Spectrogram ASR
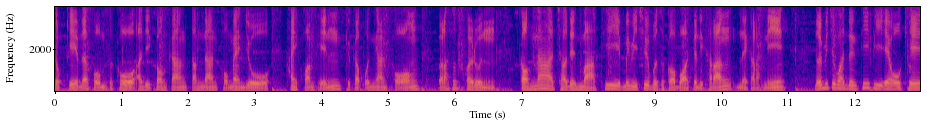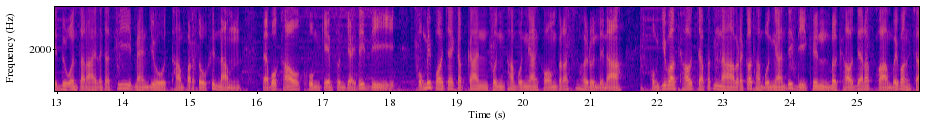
จบเกมนะผมสโคอดีตกองกลางตำนานของแมนยูให้ความเห็นเกี่ยวกับผลงานของวรัสซุสฮอยรุน กองหน้าชาวเดนมาร์กที่ไม่มีชื่อบนสกอร์บอร์ดกันอีกครั้งในครั้งนี้ โดยมีจังหวะหนึ่งที่ PAOK ดูอันตรายหลังจากที่แมนยูทำประตูขึ้นนำแต่พวกเขาคุมเกมส่วนใหญ่ได้ดี ผมไม่พอใจกับการผลทำผลงานของบรัสฮอยรุนเลยนะ ผมคิดว่าเขาจะพัฒนาและก็ทำผลงานได้ดีขึ้น เมื่อเขาได้รับความไว้วางใจ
